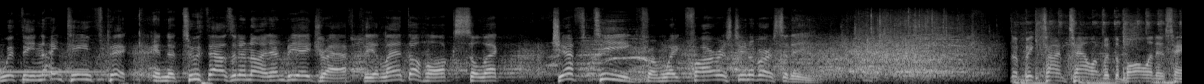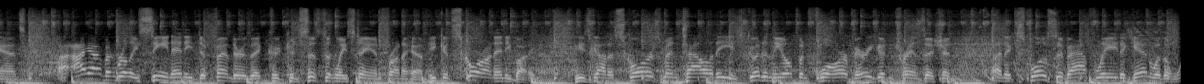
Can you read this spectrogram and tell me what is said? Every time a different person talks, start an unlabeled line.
With the 19th pick in the 2009 NBA Draft, the Atlanta Hawks select Jeff Teague from Wake Forest University.
A big time talent with the ball in his hands. I, haven't really seen any defender that could consistently stay in front of him. He can score on anybody. He's got a scorer's mentality. He's good in the open floor, very good in transition. An explosive athlete, again, with a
